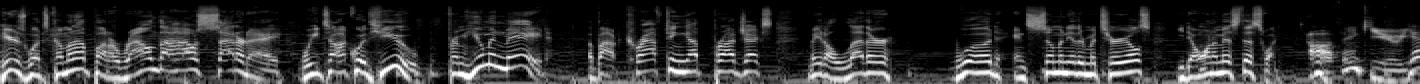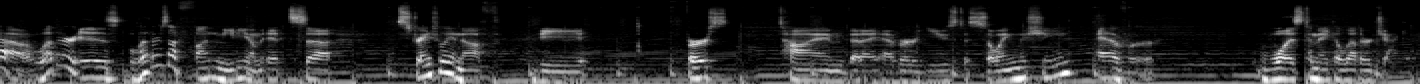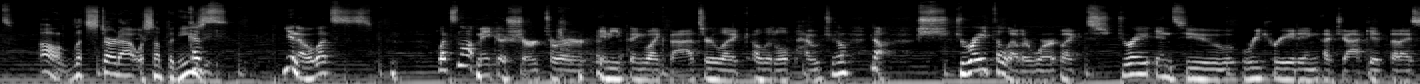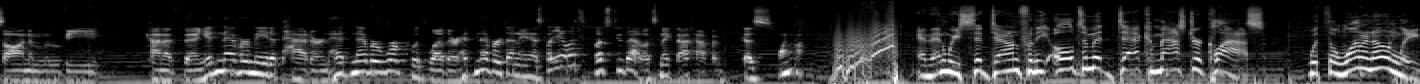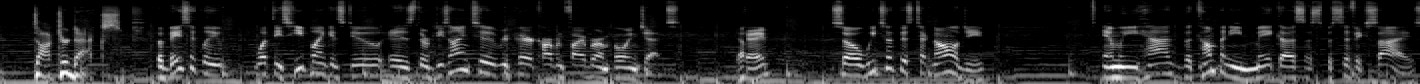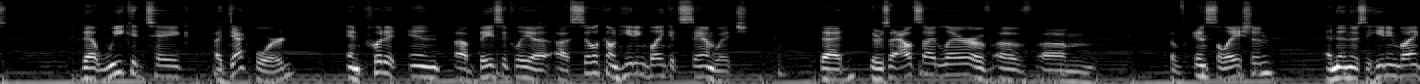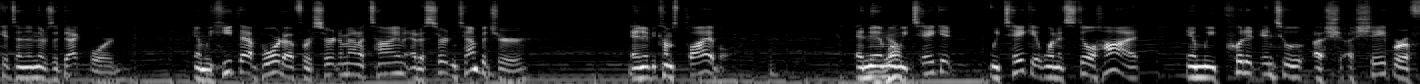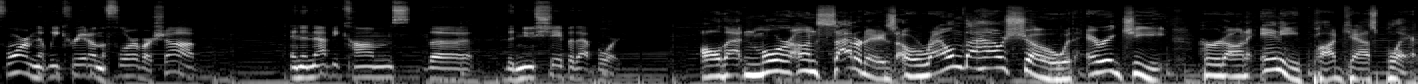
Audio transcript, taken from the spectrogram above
Here's what's coming up on Around the House Saturday. We talk with Hugh from Human Made about crafting up projects made of leather, wood, and so many other materials. You don't want to miss this one. Oh, thank you. Yeah, leather is leather's a fun medium. It's uh, strangely enough the first time that I ever used a sewing machine ever was to make a leather jacket. Oh, let's start out with something easy. You know, let's let's not make a shirt or anything like that or like a little pouch or something. No, straight to leather work, like straight into recreating a jacket that I saw in a movie kind of thing. Had never made a pattern, had never worked with leather, had never done any of this. But yeah, let's let's do that. Let's make that happen. Because why not? And then we sit down for the ultimate deck masterclass with the one and only Dr. Decks. But basically, what these heat blankets do is they're designed to repair carbon fiber on Boeing jets. Yep. Okay? So we took this technology and we had the company make us a specific size that we could take a deck board and put it in a, basically a, a silicone heating blanket sandwich that there's an outside layer of, of, um, of insulation and then there's the heating blankets and then there's a deck board and we heat that board up for a certain amount of time at a certain temperature and it becomes pliable and then you when we take it we take it when it's still hot and we put it into a, sh- a shape or a form that we create on the floor of our shop and then that becomes the the new shape of that board All that and more on Saturdays Around the House show with Eric G. Heard on any podcast player.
